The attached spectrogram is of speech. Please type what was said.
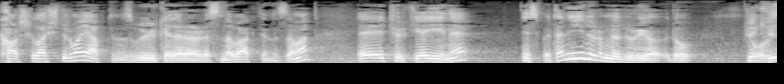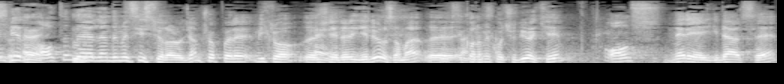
karşılaştırma yaptığınız bu ülkeler arasında baktığınız zaman e, Türkiye yine nispeten iyi durumda duruyor. Peki doğrusu. bir Evet. altın değerlendirmesi istiyorlar hocam. Çok böyle mikro e, şeylere geliyoruz ama e, Lütfen, ekonomi lütfen. koçu diyor ki ons nereye giderse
